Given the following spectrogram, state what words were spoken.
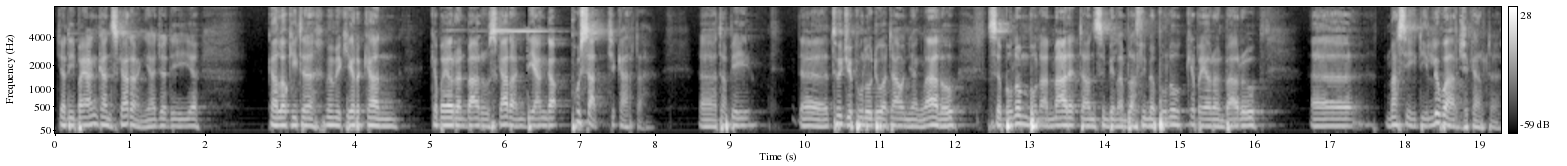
Jadi bayangkan sekarang ya jadi uh, kalau kita memikirkan kebayoran baru sekarang dianggap pusat Jakarta. Uh, tapi uh, 72 tahun yang lalu sebelum bulan Maret tahun 1950 kebayoran baru uh, masih di luar Jakarta.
